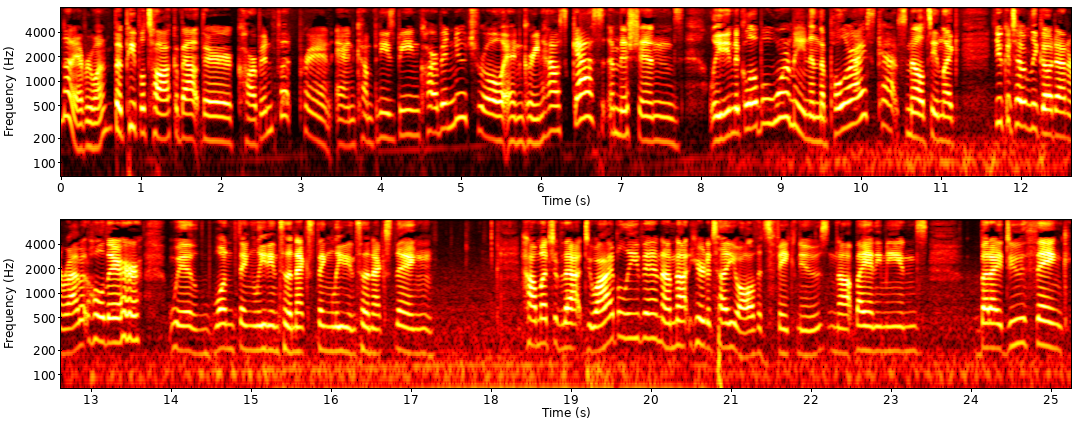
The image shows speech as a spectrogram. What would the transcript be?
not everyone, but people talk about their carbon footprint and companies being carbon neutral and greenhouse gas emissions leading to global warming and the polar ice caps melting like you could totally go down a rabbit hole there with one thing leading to the next thing leading to the next thing how much of that do I believe in? I'm not here to tell you all of it's fake news, not by any means. But I do think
